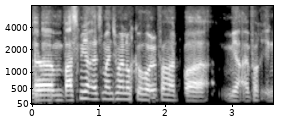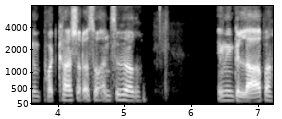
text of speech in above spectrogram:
Ähm, was mir als manchmal noch geholfen hat, war mir einfach irgendeinen Podcast oder so anzuhören. Irgendein Gelaber.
